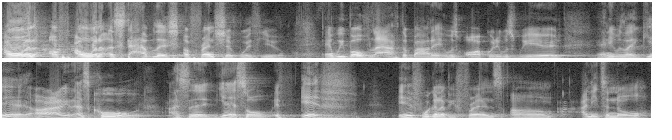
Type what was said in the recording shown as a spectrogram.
I want, a, I want to establish a friendship with you. And we both laughed about it. It was awkward. It was weird. And he was like, yeah, all right, that's cool. I said, yeah, so if, if, if we're going to be friends, um, I need to know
